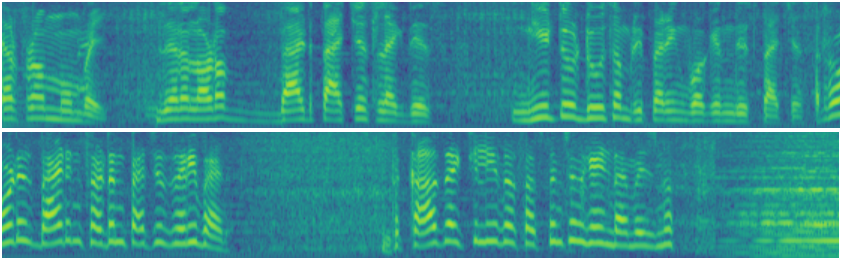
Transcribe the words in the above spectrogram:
are from Mumbai. There are a lot of bad patches like this. Need to do some repairing work in these patches. Road is bad in certain patches, very bad. The cars actually, the suspension is getting damaged, no?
